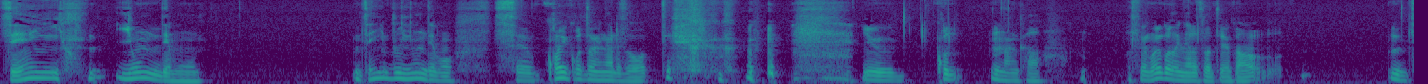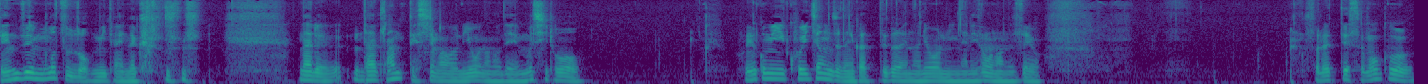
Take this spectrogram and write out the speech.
全員読んでも全員分読んでもすっごいことになるぞっていうことなんかすごいことになるぞっていうか全然持つぞみたいな感じになるななってしまうようなのでむしろ冬込み超えちゃうんじゃないかってぐらいの量になりそうなんですよ。それってすごく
